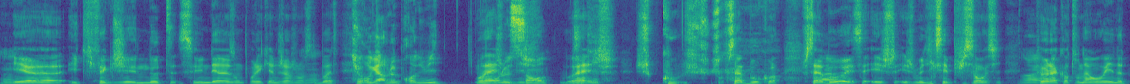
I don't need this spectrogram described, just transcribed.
Mm. Et, euh, et qui fait que j'ai noté. C'est une des raisons pour lesquelles j'ai rejoint Mm. cette boîte. Tu regardes le produit, Ouais, on je le dis, sent, ouais, je, je cou- je trouve ça beau quoi. Je trouve ça Ouais. beau et, et je, et je me dis que c'est puissant aussi. Ouais. Tu vois là quand on a envoyé notre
